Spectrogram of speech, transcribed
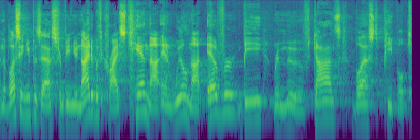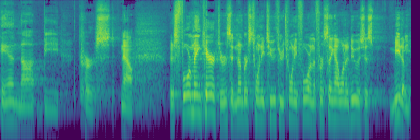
And the blessing you possess from being united with Christ cannot and will not ever be removed. God's blessed people cannot be cursed. Now, there's four main characters in Numbers 22 through 24, and the first thing I want to do is just meet them,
